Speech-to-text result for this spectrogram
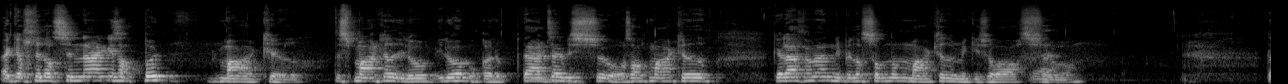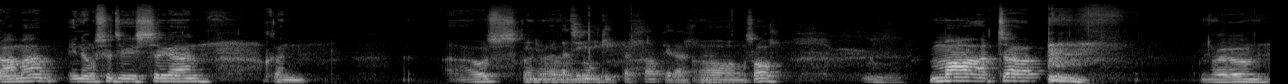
акерлилерсинаангисарпут маркед this market ilum ilum oqalup data vissu sort market galaaxanaanni pilersornum market mikisuaarsuo taama inursutigissagaan qan aus qan инуэқатиги икиппаллаар калаалла Oh, så. Maata ehm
